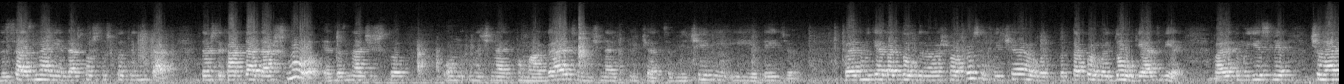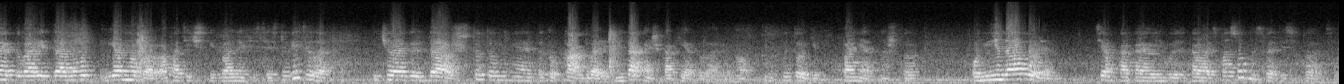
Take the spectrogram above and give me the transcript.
до сознания дошло, что что-то не так. Потому что когда дошло, это значит, что он начинает помогать, он начинает включаться в лечение, и это идет. Поэтому я так долго на ваш вопрос отвечаю, вот, вот такой мой долгий ответ. Поэтому если человек говорит, да, ну вот я много апатических больных, естественно, видела, и человек говорит, да, что-то у меня это, как говорит, не так, конечно, как я говорю, но в итоге понятно, что он недоволен тем, какая у него языковая способность в этой ситуации,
